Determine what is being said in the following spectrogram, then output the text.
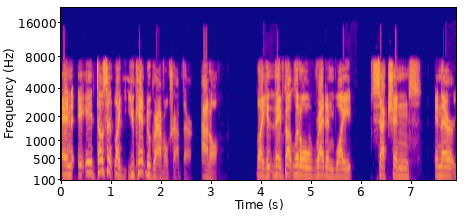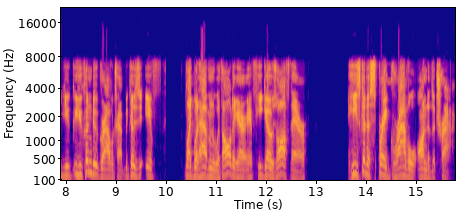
and it, it doesn't like you can't do gravel trap there at all. Like they've got little red and white sections in there. You you couldn't do gravel trap because if like what happened with Aldeguer, if he goes off there, he's gonna spray gravel onto the track.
